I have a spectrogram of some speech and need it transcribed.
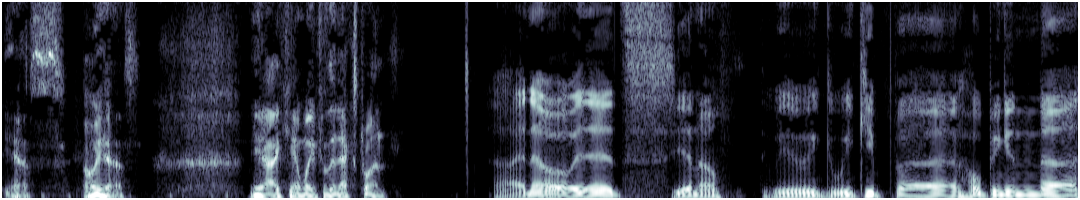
Yes. Oh yes. Yeah, I can't wait for the next one. I know it's you know we we, we keep uh, hoping and uh,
